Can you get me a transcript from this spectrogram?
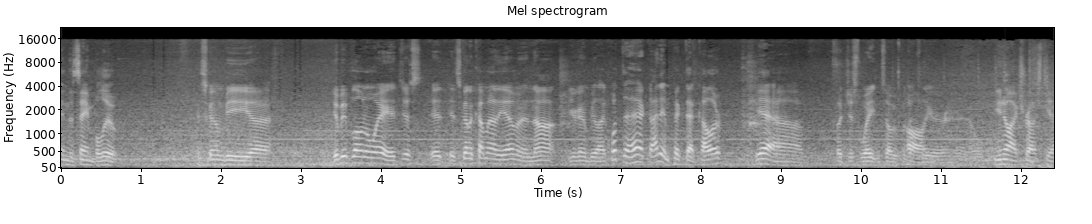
in the same blue. It's going to be, uh, you'll be blown away. It just, it, it's going to come out of the oven and not, you're going to be like, what the heck? I didn't pick that color. Yeah. Uh, but just wait until we put Oh. clear and you know I trust you.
